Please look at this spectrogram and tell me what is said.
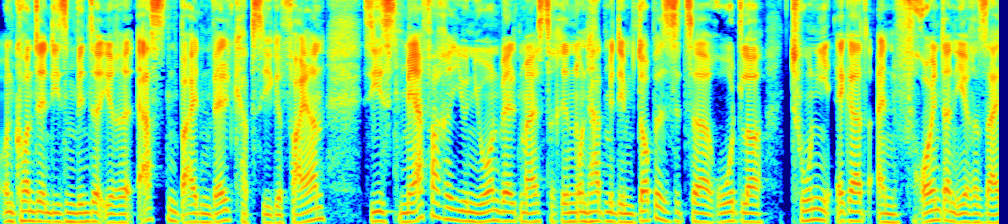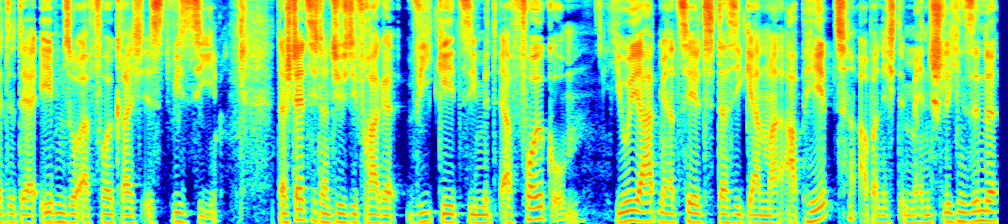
und konnte in diesem Winter ihre ersten beiden Weltcupsiege feiern. Sie ist mehrfache Juniorenweltmeisterin und hat mit dem Doppelsitzer Rodler Toni Eggert einen Freund an ihrer Seite, der ebenso erfolgreich ist wie sie. Da stellt sich natürlich die Frage, wie geht sie mit Erfolg um? Julia hat mir erzählt, dass sie gern mal abhebt, aber nicht im menschlichen Sinne,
